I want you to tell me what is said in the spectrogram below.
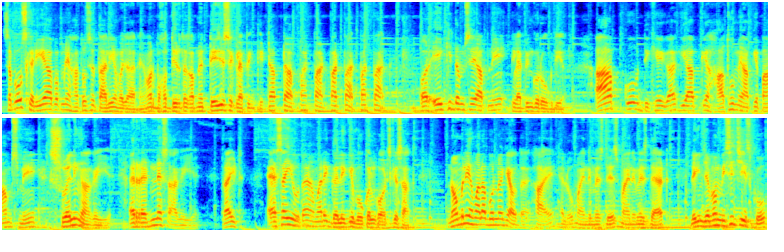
suppose करिए आप अपने हाथों से तालियाँ बजा रहे हैं और बहुत देर तक आपने तेज़ी से क्लैपिंग की टप टप पट पट पट पट पट पट और एक ही दम से आपने क्लैपिंग को रोक दिया। आपको दिखेगा कि आपके हाथों में, आपके पाम्स में स्वेलिंग आ गई है रेडनेस आ गई है राइट ऐसा ही होता है हमारे गले के वोकल कॉर्ड्स के साथ। नॉर्मली हमारा बोलना क्या होता है? Hi hello my name is this my name is that लेकिन जब हम इसी चीज़ को,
